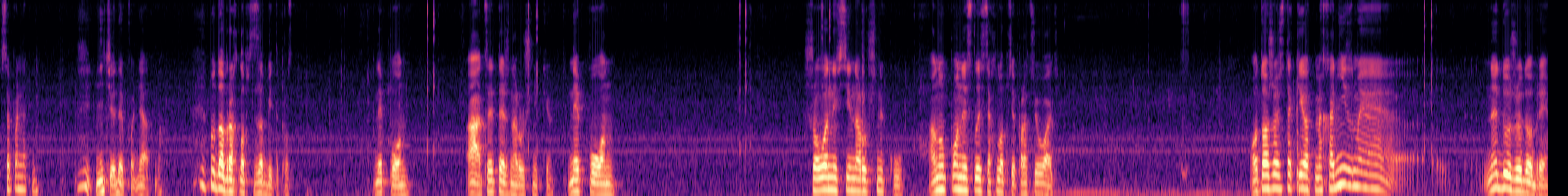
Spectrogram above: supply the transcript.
Все понятно? Нічого не понятно. Ну добре, хлопці, забийте просто. Не пон. А, це теж наручники. Не пон. Що вони всі на ручнику? А ну понеслися, хлопці, працювати. Отож ось такі от механізми е, не дуже добрі.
